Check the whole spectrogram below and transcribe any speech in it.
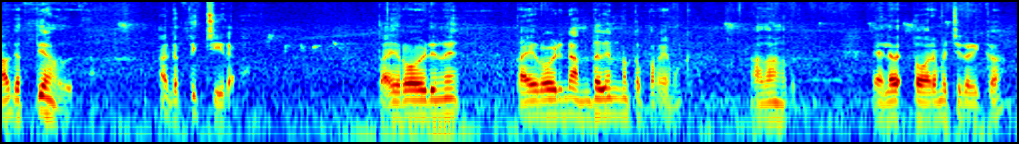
അകത്തിയാണിത്. അകത്തിച്ചീര. തൈറോയിഡിന് തൈറോയിഡിന്റെ അന്ധകൻ എന്നൊക്കെ പറയാം നമുക്ക്. അതാണിത്. ഇല തോരം വെച്ച് കഴിക്കുക.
